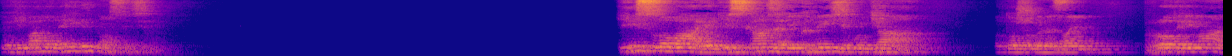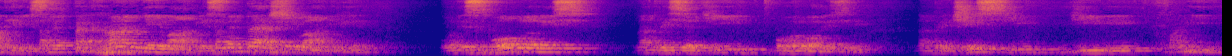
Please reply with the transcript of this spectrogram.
То хіба до неї відноситься? Ті слова, які сказані в книзі буття, ото, що ми називаємо проти Євангелії, саме раннє Євангеліє, саме перше Євангеліє, вони сповнились на Пресвятій Богородиці, на пречистій Діві Марії.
